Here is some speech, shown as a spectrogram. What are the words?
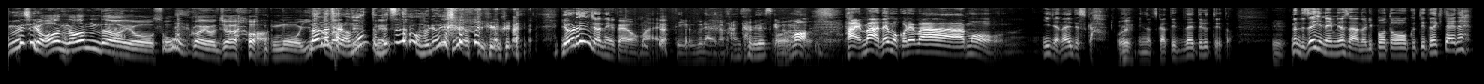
むしろあなんだよ。そうかよ。じゃあもういいかななんだったらもっと別のも無料にしろよっていうぐらい。やるんじゃねえかよお前っていうぐらいの感覚ですけども。はいまあでもこれはもういいじゃないですか。はい。みんな使っていただいてるっていうと。うん。なんでぜひね皆さんあのリポートを送っていただきたいね。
